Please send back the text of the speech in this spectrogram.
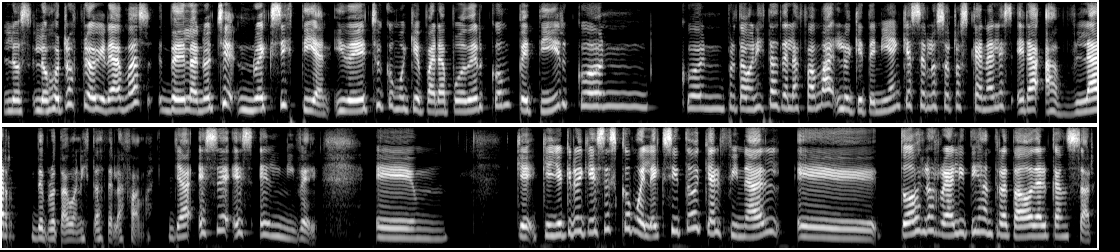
los, los, otros programas de la noche no existían y de hecho como que para poder competir con, con protagonistas de la fama, lo que tenían que hacer los otros canales era hablar de protagonistas de la fama, ¿ya? Ese es el nivel. Eh, que, yo creo que ese es como el éxito que al final eh, todos los realities han tratado de alcanzar,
